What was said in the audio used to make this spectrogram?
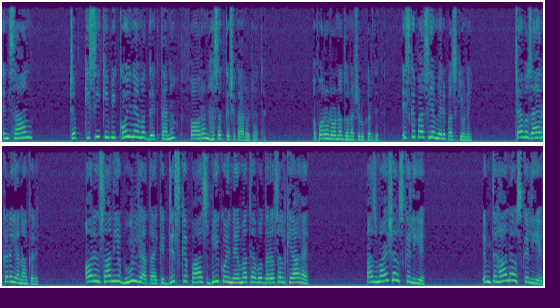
انسان جب کسی کی بھی کوئی نعمت دیکھتا ہے نا، فوراً حسد کا شکار ہو جاتا ہے اور فوراً رونا دھونا شروع کر دیتا ہے۔ اس کے پاس یہ میرے پاس کیوں نہیں؟ چاہے وہ ظاہر کرے یا نہ کرے۔ اور انسان یہ بھول جاتا ہے کہ جس کے پاس بھی کوئی نعمت ہے، وہ دراصل کیا ہے؟ آزمائش ہے اس کے لیے۔ امتحان ہے اس کے لیے۔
